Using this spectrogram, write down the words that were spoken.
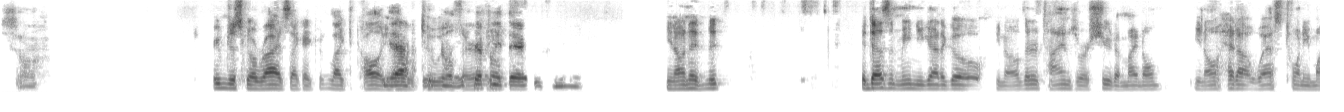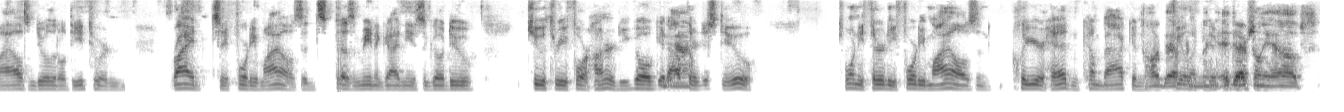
So even just go ride. It's like I like to call it, yeah, two wheel therapy. Definitely therapy. You know, and it, it it doesn't mean you got to go. You know, there are times where shoot, I might don't, you know, head out west twenty miles and do a little detour and ride say forty miles. It doesn't mean a guy needs to go do two, three, four hundred. You go get yeah. out there, just do 20, 30, 40 miles and clear your head and come back and oh, feel like it definitely helps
